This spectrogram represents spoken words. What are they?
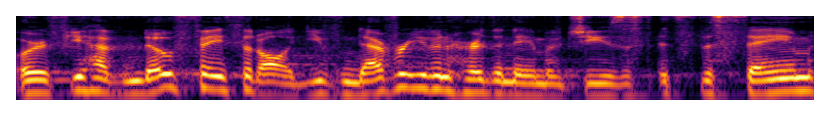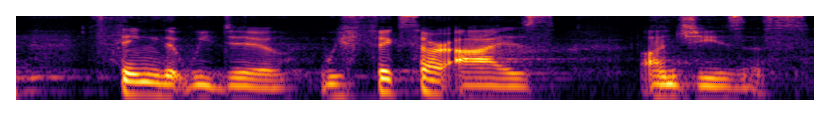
or if you have no faith at all, you've never even heard the name of Jesus, it's the same thing that we do. We fix our eyes on Jesus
